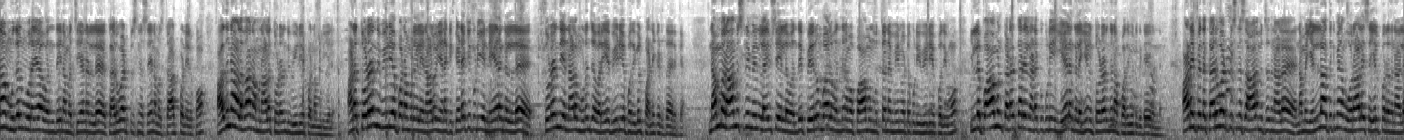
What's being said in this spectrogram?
தான் முதல் முறையாக வந்து நம்ம சேனலில் கருவாட் பிஸ்னஸே நம்ம ஸ்டார்ட் பண்ணியிருக்கோம். அதனால தான் நம்மளால் தொடர்ந்து வீடியோ பண்ண முடியலை. ஆனால் தொடர்ந்து வீடியோ பண்ண முடியலைனாலும் எனக்கு கிடைக்கக்கூடிய நேரங்களில் தொடர்ந்து என்னால் முடிஞ்ச வரைய வீடியோ பதிவுகள் பண்ணிக்கிட்டு தான் இருக்கேன். நம்ம ராமஸ்ரீ மீன் லைஃப் ஸ்டைலில் வந்து பெரும்பாலும் வந்து நம்ம பாமன் முத்தனை மீன் வெட்டக்கூடிய வீடியோ பதிவும் இல்லை பாமன் கடற்கரையில் நடக்கக்கூடிய ஏலங்களையும் தொடர்ந்து நான் பதிவிட்டுக்கிட்டே இருந்தேன். ஆனால் இப்போ இந்த கருவாடு பிஸ்னஸ் ஆரம்பித்ததுனால நம்ம எல்லாத்துக்குமே நம்ம ஒரு ஆளே செயல்படுறதுனால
